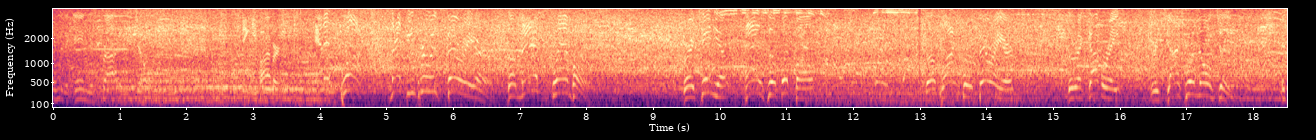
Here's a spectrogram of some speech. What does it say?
Into the game, this crowd is Joe. Tiki Barber. And it's blocked. Knifing through his Farrier. The mad scramble. Virginia has the football. The block for Farrier. The recovery for Joshua Knowlton. It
